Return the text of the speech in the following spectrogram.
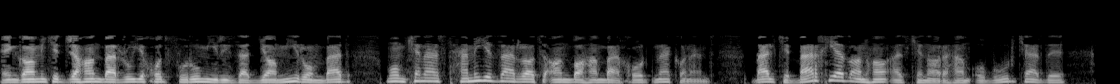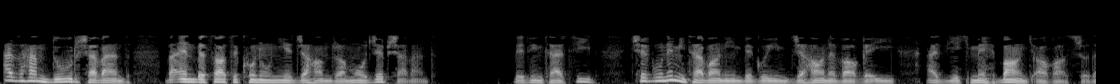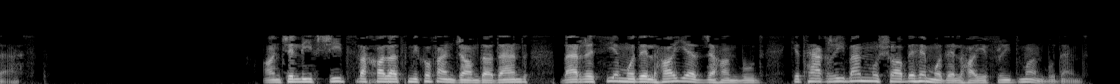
هنگامی که جهان بر روی خود فرو میریزد یا میرنبد ممکن است همه ذرات آن با هم برخورد نکنند بلکه برخی از آنها از کنار هم عبور کرده از هم دور شوند و انبساط کنونی جهان را موجب شوند. بدین ترتیب چگونه می توانیم بگوییم جهان واقعی از یک مهبانگ آغاز شده است؟ آنچه لیفشیتس و خالاتنیکوف انجام دادند بررسی مدل‌هایی از جهان بود که تقریبا مشابه مدل‌های فریدمان بودند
